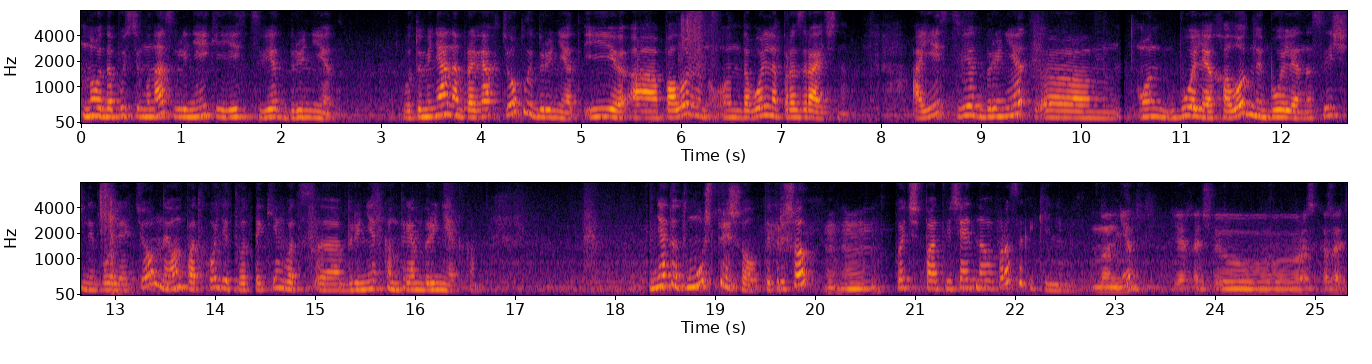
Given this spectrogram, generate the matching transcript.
Но, допустим, у нас в линейке есть цвет брюнет. Вот у меня на бровях теплый брюнет, и а, положен он довольно прозрачно. А есть цвет брюнет, эм, он более холодный, более насыщенный, более темный, он подходит вот таким вот э, брюнеткам, прям брюнеткам. У меня тут муж пришел, ты пришел? Угу. Хочешь поотвечать на вопросы какие-нибудь? Ну нет, я хочу рассказать.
